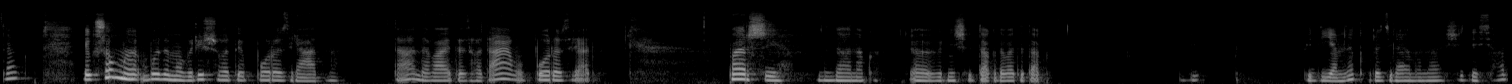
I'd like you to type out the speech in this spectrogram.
Так? Якщо ми будемо вирішувати порозрядно, так, давайте згадаємо порозрядно. Перший доданок, е, вірніше, так, давайте так. Ві- Від'ємник розділяємо на 60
